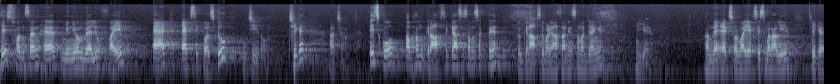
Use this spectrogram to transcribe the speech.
this function have minimum value five at x equals to zero ठीक है? अच्छा। इसको अब हम ग्राफ से क्या से समझ सकते हैं? तो ग्राफ से बड़े आसानी से समझ जाएँगे। ये। हमने x और y एक्सिस बना लिए। ठीक है?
